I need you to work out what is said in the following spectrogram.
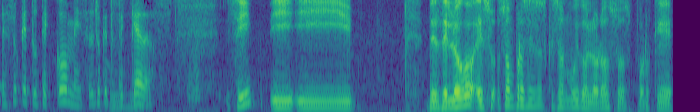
Es lo que tú te comes, es lo que tú te quedas. Sí, y, y desde luego eso, son procesos que son muy dolorosos porque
